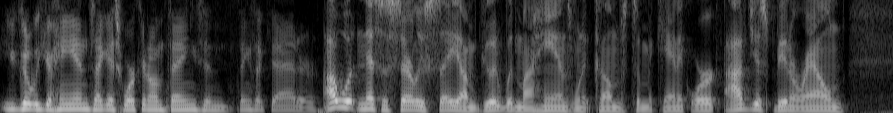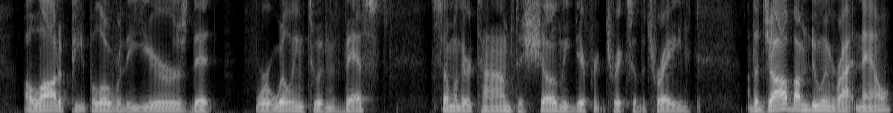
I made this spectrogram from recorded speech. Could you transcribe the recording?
you good with your hands, I guess, working on things and things like that, or I wouldn't necessarily say I'm good with my hands when it comes to mechanic work. I've just been around a lot of people over the years that were willing to invest some of their time to show me different tricks of the trade. The job I'm doing right now,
